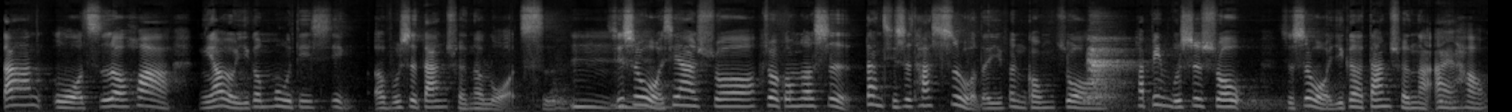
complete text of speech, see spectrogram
当然，裸辞的话，你要有一个目的性。而不是单纯的裸辞。嗯，其实我现在说做工作室，但其实它是我的一份工作，它并不是说只是我一个单纯的爱好。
